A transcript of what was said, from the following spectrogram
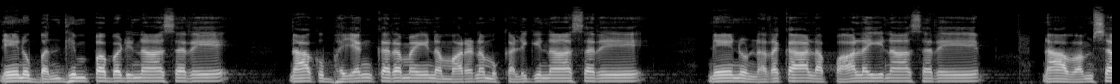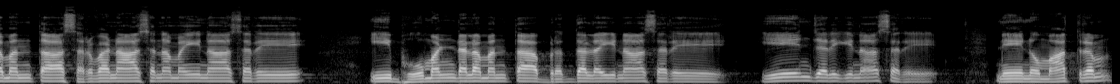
నేను బంధింపబడినా సరే నాకు భయంకరమైన మరణము కలిగినా సరే నేను నరకాల పాలైనా సరే నా వంశమంతా సర్వనాశనమైనా సరే ఈ భూమండలమంతా బ్రద్దలైనా సరే ఏం జరిగినా సరే నేను మాత్రం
